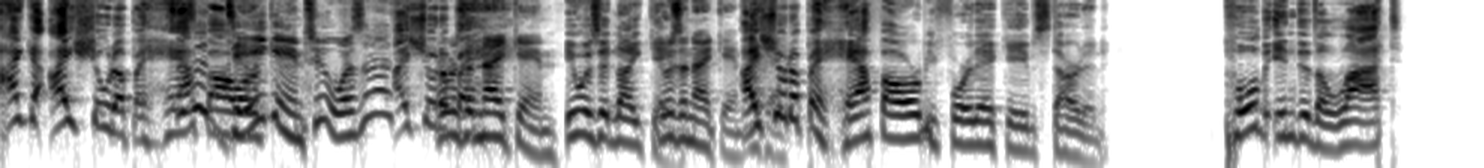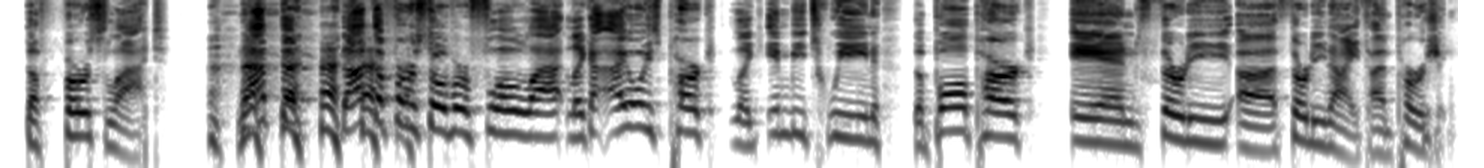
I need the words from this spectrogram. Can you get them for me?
I got. I showed up a It half was a hour. day game too, wasn't it? I showed Or up was a a night game. It was a night game. It was a night game. I okay. showed up a half hour before that game started. Pulled into the lot, the first lot. Not the not the first overflow lot. Like I always park like in between the ballpark and 30 uh 39th on Pershing.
